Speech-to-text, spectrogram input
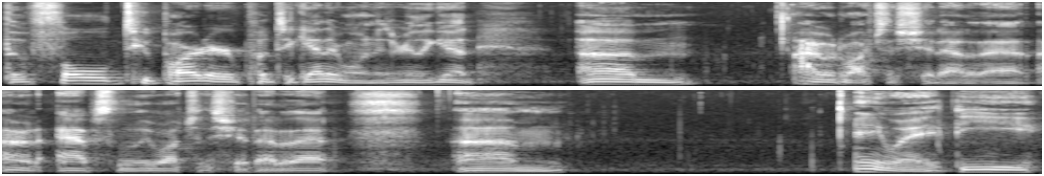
the full two parter put together one is really good. Um, I would watch the shit out of that. I would absolutely watch the shit out of that. Um, anyway, the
